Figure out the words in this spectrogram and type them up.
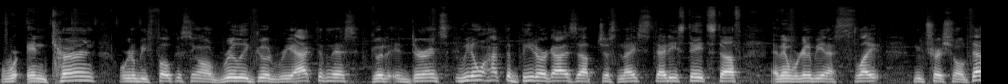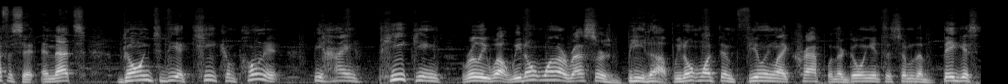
We're, in turn, we're gonna be focusing on really good reactiveness, good endurance. We don't have to beat our guys up, just nice steady state stuff, and then we're gonna be in a slight nutritional deficit. And that's going to be a key component behind peaking really well. We don't want our wrestlers beat up. We don't want them feeling like crap when they're going into some of the biggest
